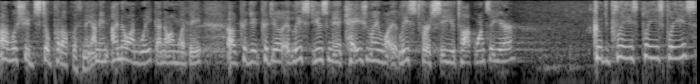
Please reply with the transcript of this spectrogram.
I wish you'd still put up with me. I mean, I know I'm weak. I know I'm wimpy. Uh, could you could you at least use me occasionally, at least for a CU talk once a year? Could you please, please, please?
